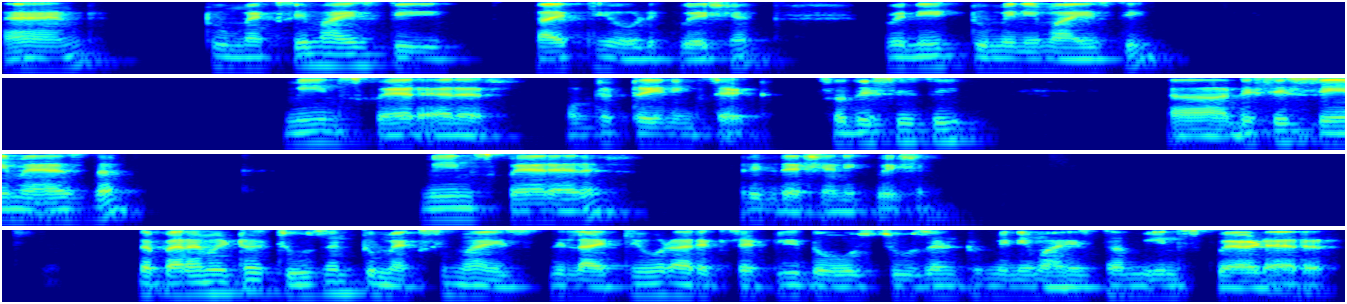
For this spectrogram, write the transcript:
and to maximize the likelihood equation, we need to minimize the mean square error of the training set. So this is the uh, this is same as the mean square error regression equation. The parameters chosen to maximize the likelihood are exactly those chosen to minimize the mean squared error.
